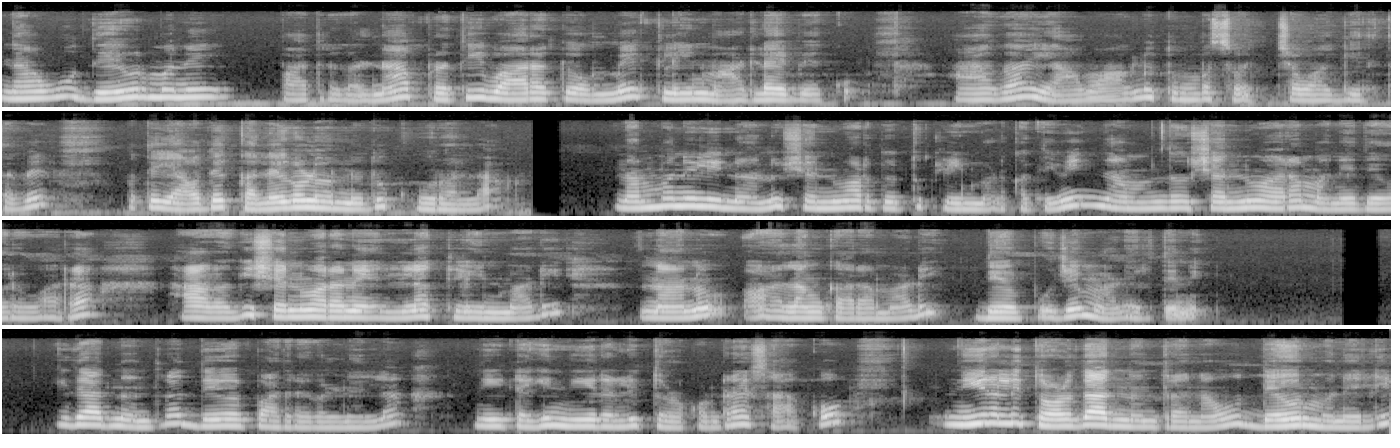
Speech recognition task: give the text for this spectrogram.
ನಾವು ದೇವ್ರ ಮನೆ ಪಾತ್ರೆಗಳನ್ನ ಪ್ರತಿ ವಾರಕ್ಕೆ ಒಮ್ಮೆ ಕ್ಲೀನ್ ಮಾಡಲೇಬೇಕು. ಆಗ ಯಾವಾಗಲೂ ತುಂಬ ಸ್ವಚ್ಛವಾಗಿರ್ತವೆ. ಮತ್ತು ಯಾವುದೇ ಕಲೆಗಳು ಅನ್ನೋದು ಕೂರಲ್ಲ. ನಮ್ಮನೇಲಿ ನಾನು ಶನಿವಾರದೊತ್ತು ಕ್ಲೀನ್ ಮಾಡ್ಕೊತೀವಿ. ನಮ್ಮದು ಶನಿವಾರ ಮನೆ ದೇವರ ವಾರ. ಹಾಗಾಗಿ ಶನಿವಾರನೇ ಎಲ್ಲ ಕ್ಲೀನ್ ಮಾಡಿ ನಾನು ಅಲಂಕಾರ ಮಾಡಿ ದೇವ್ರ ಪೂಜೆ ಮಾಡಿರ್ತೀನಿ. ಇದಾದ ನಂತರ ದೇವರ ಪಾತ್ರೆಗಳನ್ನೆಲ್ಲ ನೀಟಾಗಿ ನೀರಲ್ಲಿ ತೊಳ್ಕೊಂಡ್ರೆ ಸಾಕು. ನೀರಲ್ಲಿ ತೊಳೆದಾದ ನಂತರ ನಾವು ದೇವ್ರ ಮನೆಯಲ್ಲಿ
